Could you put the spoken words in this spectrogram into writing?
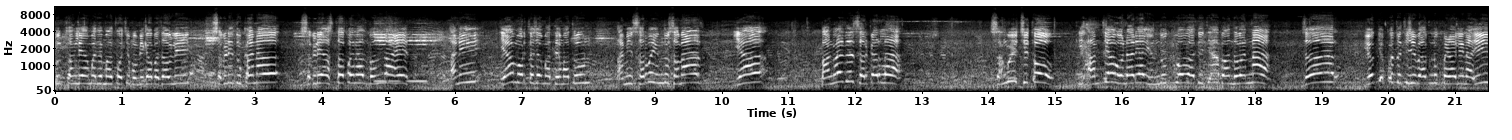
खूप चांगली यामध्ये महत्त्वाची भूमिका बजावली. सगळी दुकानं सगळी आस्थापन आज बंद आहेत. आणि या मोर्चाच्या माध्यमातून आम्ही सर्व हिंदू समाज या बांगलादेश सरकारला सांगू इच्छितो की आमच्या होणाऱ्या हिंदुत्ववादीच्या बांधवांना जर योग्य पद्धतीची वागणूक मिळाली नाही.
